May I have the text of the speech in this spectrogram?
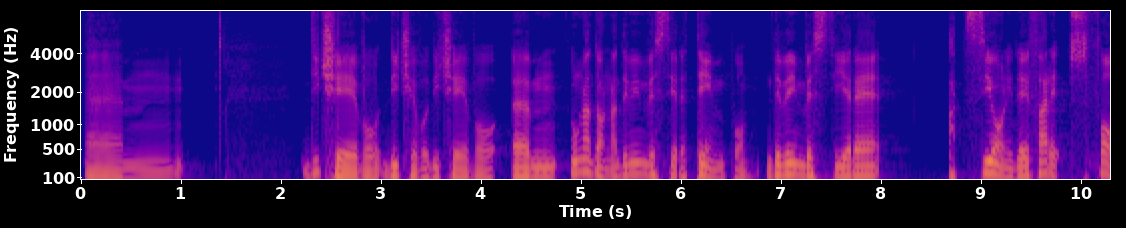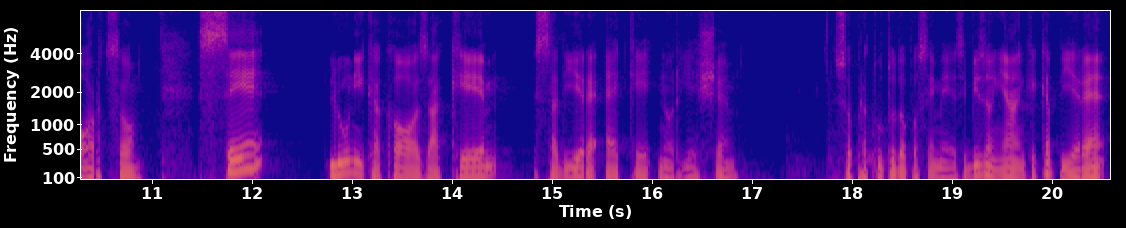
Ehm, dicevo, dicevo, dicevo, um, una donna deve investire tempo, deve investire azioni, deve fare sforzo. Se l'unica cosa che sa dire è che non riesce, soprattutto dopo sei mesi. Bisogna anche capire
